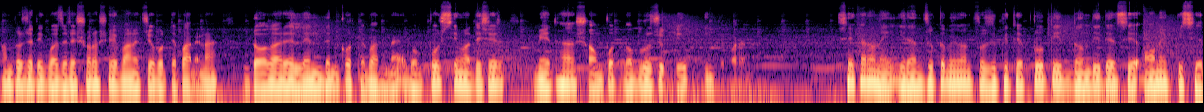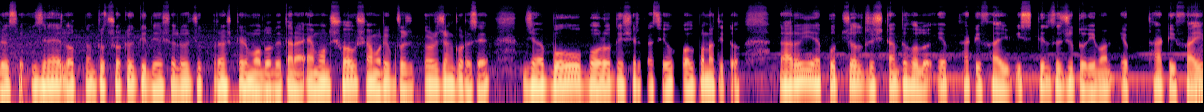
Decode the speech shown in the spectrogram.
আন্তর্জাতিক বাজারে সরাসরি বাণিজ্য করতে পারে না ডলারে লেনদেন করতে পারে না এবং পশ্চিমা দেশের মেধা, সম্পদ বা প্রযুক্তিও কিনতে পারে না। সে কারণেই ইরান যুদ্ধবিমান প্রযুক্তিতে প্রতিদ্বন্দ্বীদের চেয়ে অনেক পিছিয়ে রয়েছে। ইসরায়েল অত্যন্ত ছোট একটি দেশ হলেও যুক্তরাষ্ট্রের মদদে তারা এমন সব সামরিক প্রযুক্তি অর্জন করেছে যা বহু বড় দেশের কাছেও কল্পনাতীত। তারই এক উজ্জ্বল দৃষ্টান্ত হলো এফ থার্টি ফাইভ স্টিলস যুদ্ধ বিমান। F thirty five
